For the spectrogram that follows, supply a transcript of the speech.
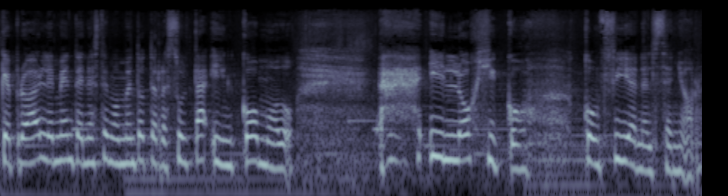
que probablemente en este momento te resulta incómodo, ilógico, confía en el Señor,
